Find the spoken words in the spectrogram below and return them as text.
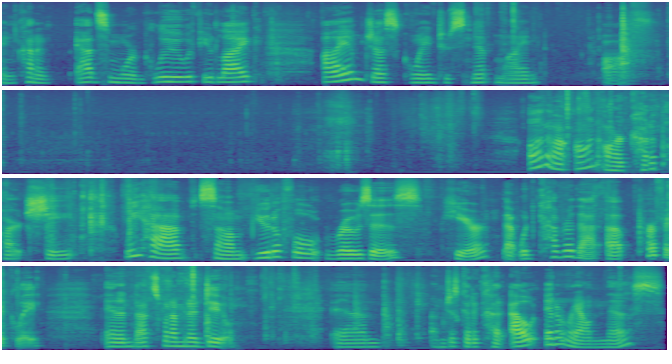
and kind of add some more glue if you'd like. I am just going to snip mine off. On our, on our cut apart sheet, we have some beautiful roses here that would cover that up perfectly. And that's what I'm going to do. And I'm just going to cut out and around this.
